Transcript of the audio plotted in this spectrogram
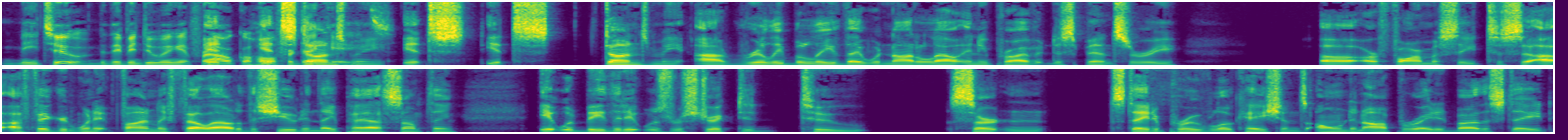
me too. They've been doing it for it, alcohol it for stuns decades. me. It's it stuns me. I really believe they would not allow any private dispensary uh, or pharmacy to sell. I, I figured when it finally fell out of the chute and they passed something, it would be that it was restricted to certain state approved locations owned and operated by the state.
